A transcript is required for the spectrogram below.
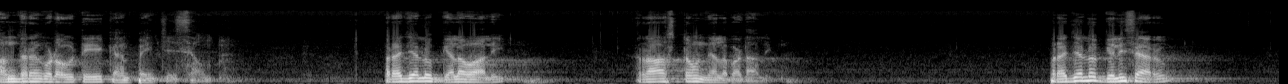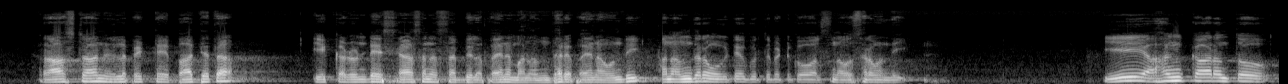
అందరం కూడా ఒకటి క్యాంపెయిన్ చేశాం. ప్రజలు గెలవాలి రాష్ట్రం నిలబడాలి. ప్రజలు గెలిచారు రాష్ట్రాన్ని నిలబెట్టే బాధ్యత ఇక్కడుండే శాసనసభ్యులపైన మనందరిపైన ఉంది. మనందరం ఒకటే గుర్తుపెట్టుకోవాల్సిన అవసరం ఉంది. ఏ అహంకారంతో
